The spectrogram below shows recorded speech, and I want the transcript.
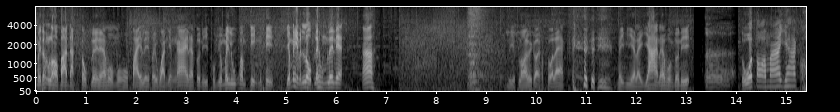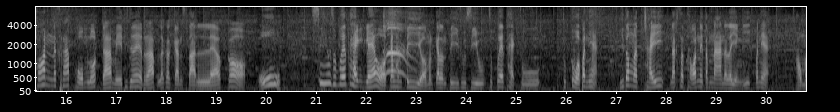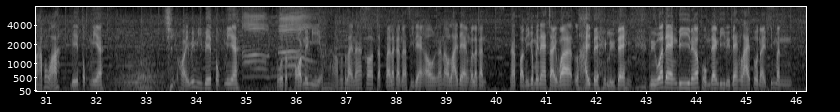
ไม่ต้องรอบาดักตบเลยนะครับผมโอ้โหไปเลยไปหวันอย่างง่ายนะครับตัวนี้ผมยังไม่รู้ความเก่งมันเลยยังไม่เห็นมันหลบเลยผมเลยเนี่ยอะเรียบร้อยไปก่อนครับตัวแรก ไม่มีอะไรยากนะครับผมตัวนี้ตัวต่อมายาคอนนะครับ ผมลดดาเมจที่จะได้รับแล้วก็กันสตันแล้วก็โอ้ ซีลซูเปอร์แท็กอีกแล้วเหรอการันตีเหรอมันการันตีทูซีลซูเปอร์แท็กทูทุกตัวปะเนี่ยนี่ต้องมาใช้นักสะท้อนในตำนานอะไรอย่างนี้ปะเนี่ยเอามาปะวะเบตกเมียชิหอยไม่มีเบตกเมียตัวสะท้อนไม่มีเออถามไม่เป็นไรนะก็จัดไปแล้วกันนะสีแดงเอางั้นเอาลายแดงไปแล้วกันนะตอนนี้ก็ไม่แน่ใจว่าลายแดงหรือแดง หรือว่าแดงดีนะครับผมแดงดีหรือแดงร้ายตัวไหนที่มัน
